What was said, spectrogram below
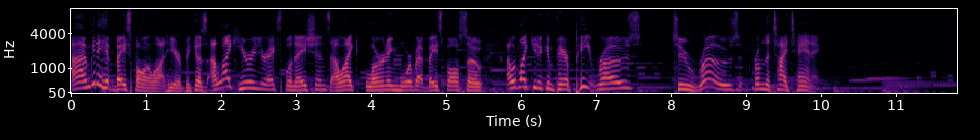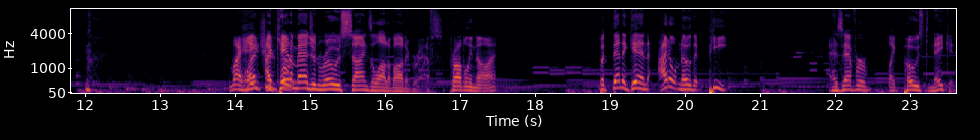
I'm going to hit baseball a lot here because I like hearing your explanations. I like learning more about baseball. So I would like you to compare Pete Rose to Rose from the Titanic. My hatred. I can't for- imagine Rose signs a lot of autographs. Probably not. But then again, I don't know that Pete has ever like posed naked.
